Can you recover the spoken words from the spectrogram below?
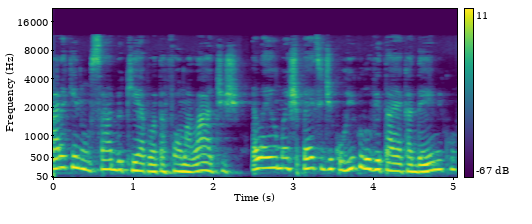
para quem não sabe o que é a plataforma Lattes, ela é uma espécie de currículo vitae acadêmico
